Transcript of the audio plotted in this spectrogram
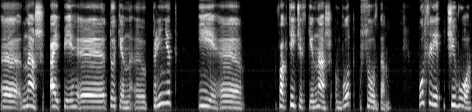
э, наш API-токен э, э, принят и э, фактически наш бот создан. После чего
